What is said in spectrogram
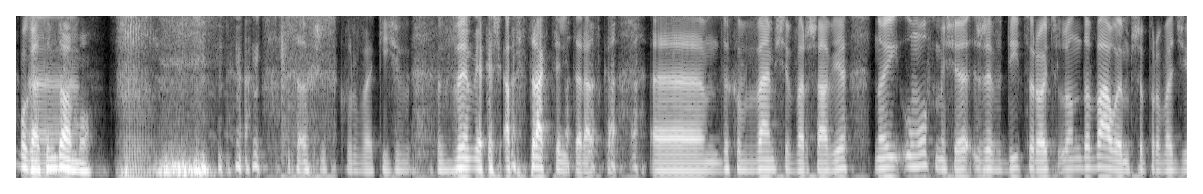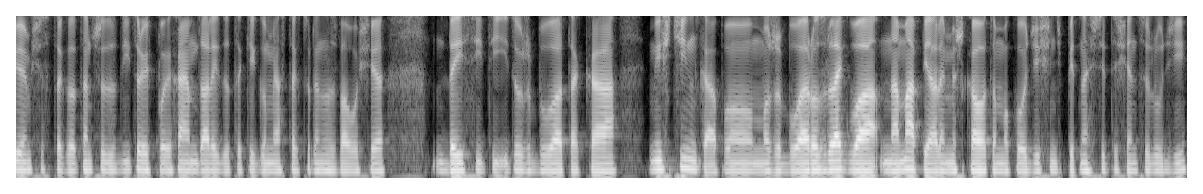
W bogatym Eee, domu. To już jest kurwa jakiś wy, jakaś abstrakcja literacka. Em, wychowywałem się w Warszawie. No i umówmy się, że w Detroit lądowałem. Przeprowadziłem się z tego, ten czy z Detroit pojechałem dalej do takiego miasta, które nazywało się Bay City i to już była taka mieścinka, bo może była rozległa na mapie, ale mieszkało tam około 10-15 tysięcy ludzi,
